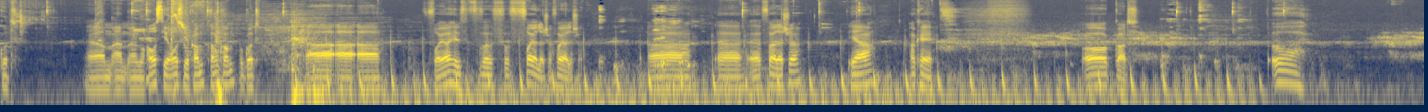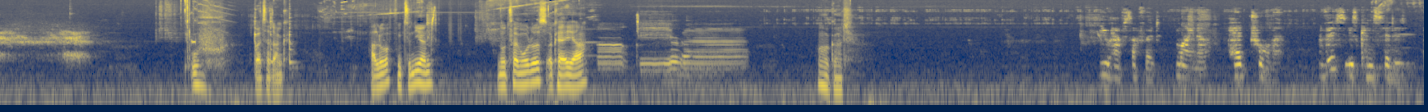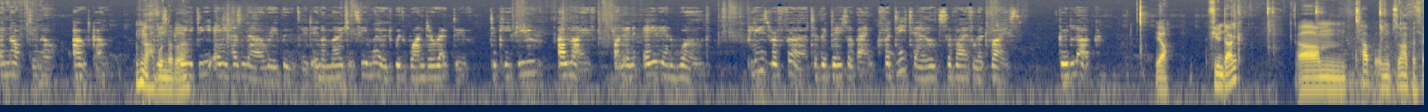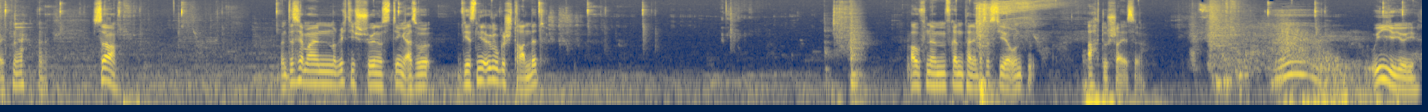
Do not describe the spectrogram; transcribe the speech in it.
Gut. Ähm, ähm, ähm, raus hier, raus hier, komm, komm, komm. Oh Gott. Äh, äh, äh. Feuerhilfe, Feuerlöscher, Feuerlöscher. Äh, äh, äh, Feuerlöscher. Ja, okay. Oh Gott. Oh. Uff, Gott sei Dank. Hallo, funktionieren? Notfallmodus, okay, ja. Oh Gott. You have suffered minor head trauma. This is considered an optimal outcome. Na, wunderbar. This PDA has now rebooted in emergency mode with one directive to keep you alive on an alien world. Please refer to the databank for detailed survival advice. Good luck. Ja, vielen Dank. Ähm, Tab und so, perfekt, ne? So. Und das ist ja mal ein richtig schönes Ding. Also, wir sind hier irgendwo gestrandet. Auf einem fremden Planet. Was ist hier unten? Ach du Scheiße. Uiuiui.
